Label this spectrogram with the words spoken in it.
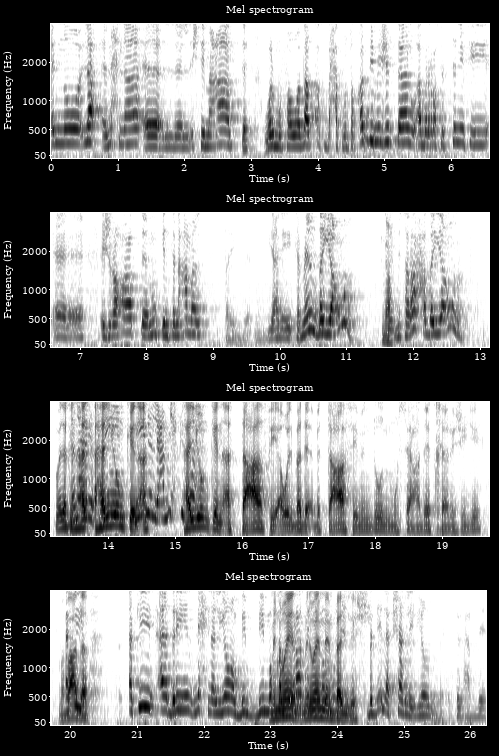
إنه لا نحن آه، الاجتماعات والمفاوضات أصبحت متقدمة جدا وقبل رأس السنة في آه، إجراءات ممكن تنعمل. طيب يعني كمان ضيعونا نعم. بصراحة ضيعونا ولكن هل هل يمكن مين اللي عم يحكي هل يمكن التعافي أو البدء بالتعافي من دون مساعدات خارجية؟ ما بعد أكيد قادرين نحن اليوم بمقدرات من وين من وين بنبلش؟ بدي أقول لك شغلة اليوم أستاذ عباس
